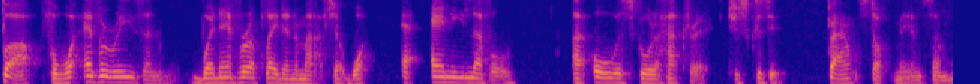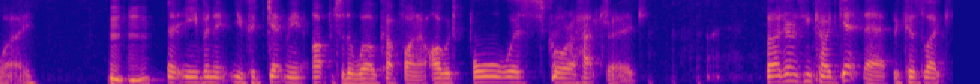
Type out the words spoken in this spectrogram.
but for whatever reason, whenever I played in a match at what at any level, I always scored a hat trick just because it bounced off me in some way. hmm even if you could get me up to the World Cup final, I would always score a hat trick. But I don't think I'd get there because, like,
